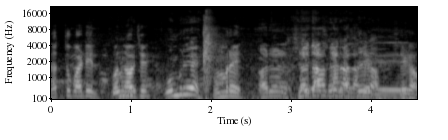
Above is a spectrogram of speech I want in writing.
दत्तू पाटील. कोण गावचे? उमरे. उमरे. शेगाव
